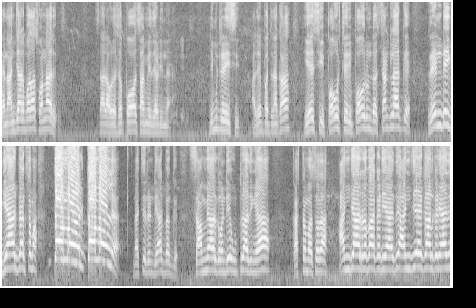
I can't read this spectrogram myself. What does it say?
என்னை அஞ்சாறு ரூபா தான் சொன்னார். சார் அவ்வளோ சார் போவா சாமி இது அப்படின்னேன் லிமிட்டட் ஏசி அதே பார்த்தினாக்கா ஏசி பவர் ஸ்டேரிங் பவர் உண்டோ சென்ட்லாக்கு ரெண்டு ஏர் பேக் சமா டமல் டமல் நச்சு ரெண்டு ஏர் பேக்கு செம்மையாக இருக்க வண்டியை விட்டுறாதீங்க. கஸ்டமர் சொல்ல அஞ்சாறு ரூபாய் கிடையாது அஞ்சே கால் கிடையாது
